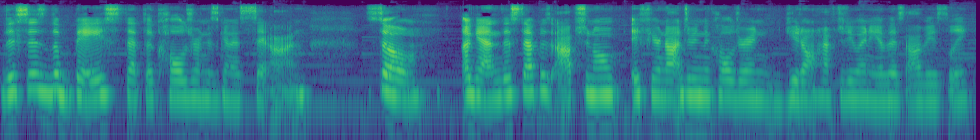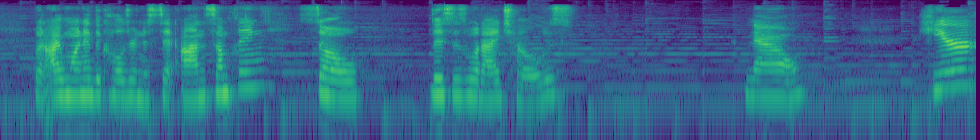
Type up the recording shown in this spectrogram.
This is the base that the cauldron is going to sit on. So again, this step is optional. If you're not doing the cauldron, you don't have to do any of this, obviously but I wanted the cauldron to sit on something, so this is what I chose. Now, here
